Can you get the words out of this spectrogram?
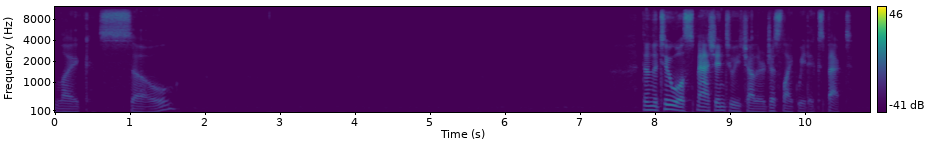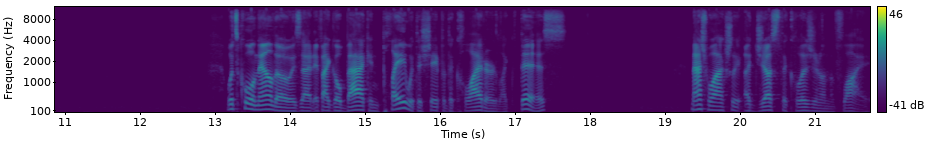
like so, then the two will smash into each other just like we'd expect. What's cool now though is that if I go back and play with the shape of the collider like this, Mash will actually adjust the collision on the fly.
